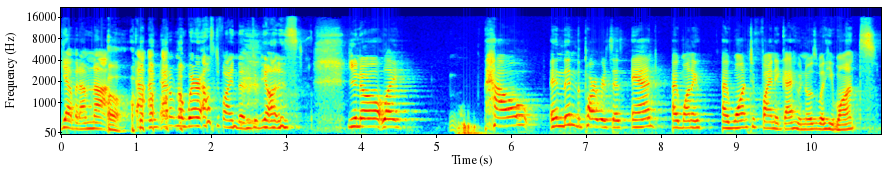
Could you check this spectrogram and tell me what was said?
yeah, but I'm not. Oh. I, I don't know where else to find them, to be honest. You know, like how, and then the part where it says, "And I want to, I want to find a guy who knows what he wants."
